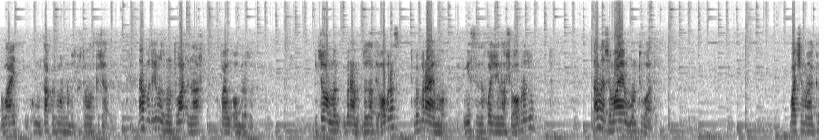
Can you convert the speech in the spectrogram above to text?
Lite, яку також можна безкоштовно скачати. Нам потрібно змонтувати наш файл образу. Для цього ми беремо додати образ, вибираємо місце знаходження нашого образу та нажимаємо монтувати. Бачимо, як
